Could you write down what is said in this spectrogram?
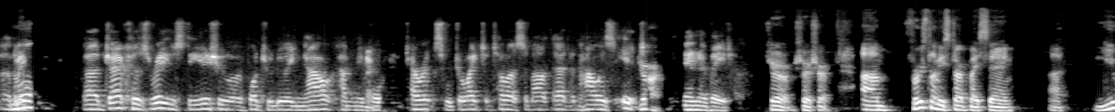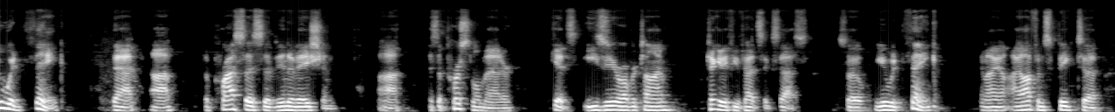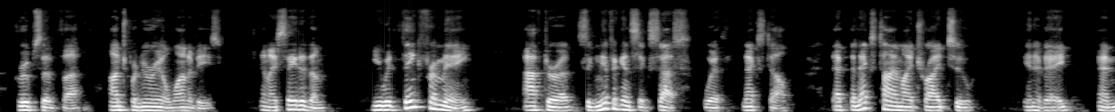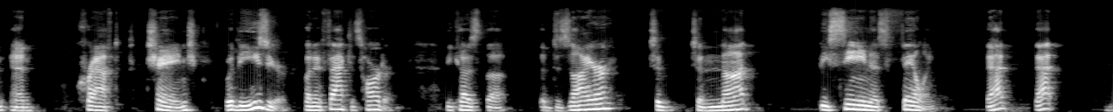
Uh, Morgan, uh, Jack has raised the issue of what you're doing now, company Right. called Terex. Would you like to tell us about that and how is it Sure. an innovator? Sure, sure, sure. Um, first, let me start by saying uh, you would think that uh, the process of innovation, uh, as a personal matter, gets easier over time, particularly if you've had success. So you would think, and I, I often speak to groups of uh, entrepreneurial wannabes, and I say to them, you would think for me, after a significant success with Nextel, that the next time I try to innovate and, and craft change would be easier. But in fact, it's harder because the, the desire to, to not be seen as failing, that, that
